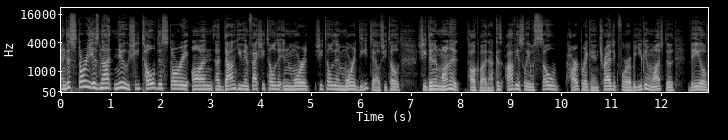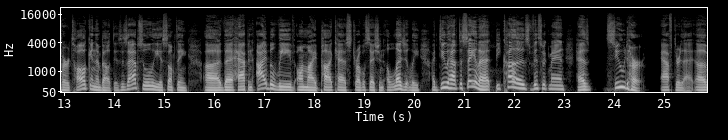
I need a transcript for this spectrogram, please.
and this story is not new. She told this story on uh, donahue in fact she told it in more she told it in more detail. She told she didn't want to talk about it now because obviously it was so heartbreaking and tragic for her but you can watch the video of her talking about this. This absolutely is something uh, that happened i believe on my podcast struggle session allegedly. I do have to say that because vince mcmahon has sued her after that uh,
